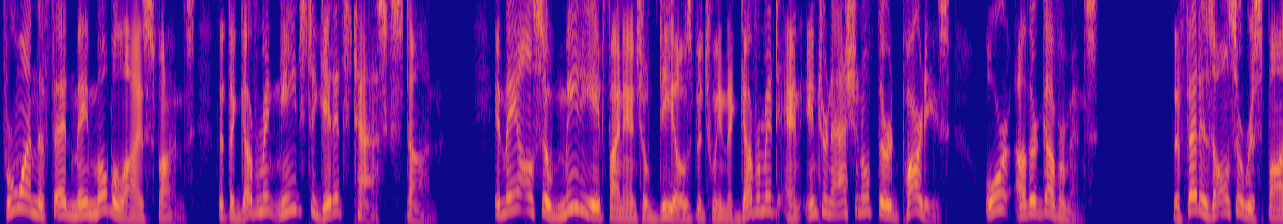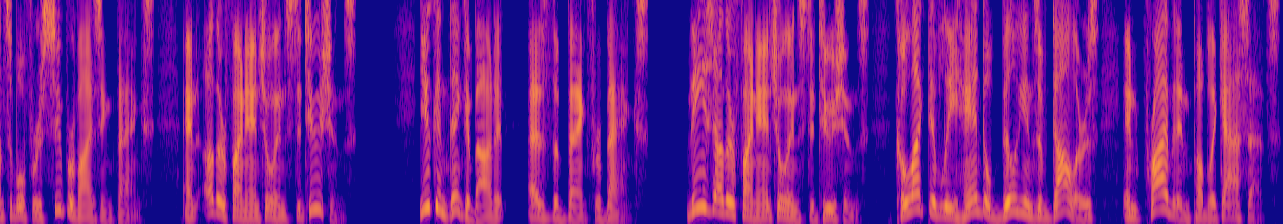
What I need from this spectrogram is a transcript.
For one, the Fed may mobilize funds that the government needs to get its tasks done. It may also mediate financial deals between the government and international third parties or other governments. The Fed is also responsible for supervising banks and other financial institutions. You can think about it as the bank for banks. These other financial institutions collectively handle billions of dollars in private and public assets.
